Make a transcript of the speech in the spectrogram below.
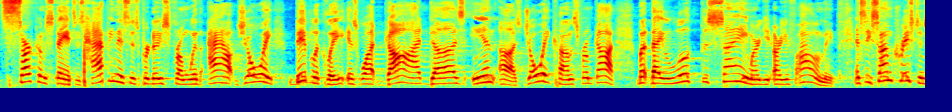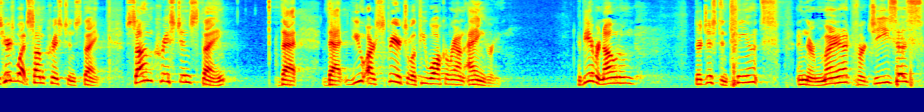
circumstances. Happiness is produced from without. Joy, biblically, is what God does in us. Joy comes from God. But they look the same. Are you, are you following me? And see, some Christians, here's what some Christians think. Some Christians think that, that you are spiritual if you walk around angry. Have you ever known them? They're just intense and they're mad for Jesus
